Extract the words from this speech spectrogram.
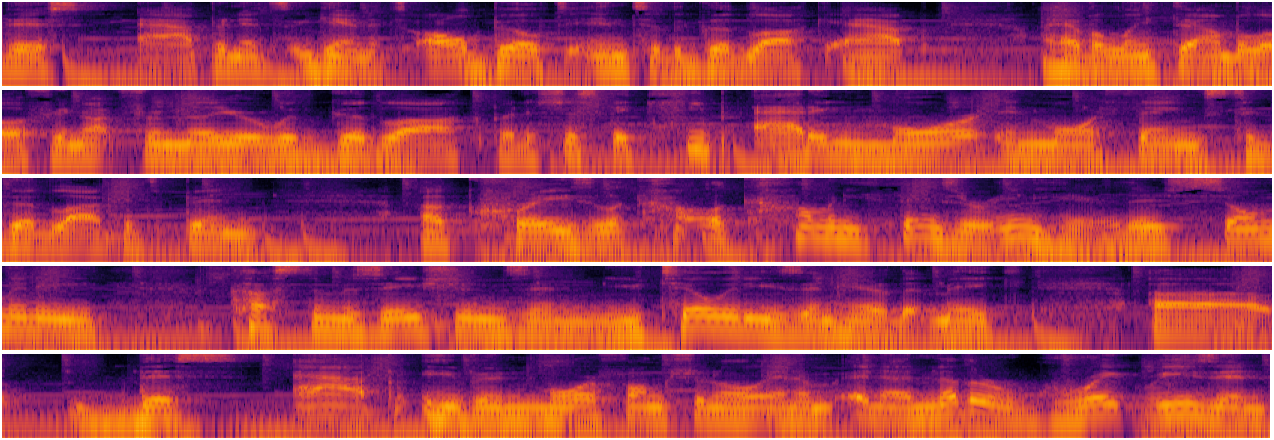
this app. And it's again, it's all built into the GoodLock app. I have a link down below if you're not familiar with GoodLock, but it's just they keep adding more and more things to GoodLock. It's been a crazy look how, look how many things are in here. There's so many customizations and utilities in here that make uh, this app even more functional and, and, another great reason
